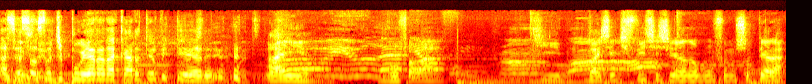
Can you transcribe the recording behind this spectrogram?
a sensação de poeira na cara o tempo inteiro. Aí, eu vou falar que vai ser difícil esse ano algum filme superar.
